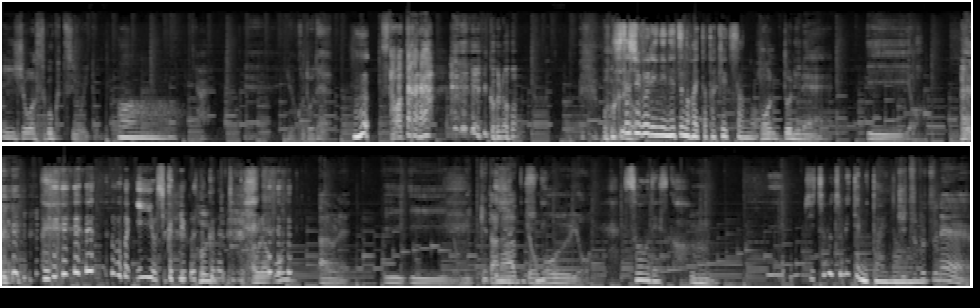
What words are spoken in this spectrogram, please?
印象はすごく強いと思あう、はいえーいうことであ。うん。伝わったかな？この僕の久しぶりに熱の入った竹内さんの。本当にねいいよいいよしか言わなくなっちゃっ俺ほんあのねいいいいの見っけたなって思うよた。そうですか。うん、実物見てみたいな。実物ね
